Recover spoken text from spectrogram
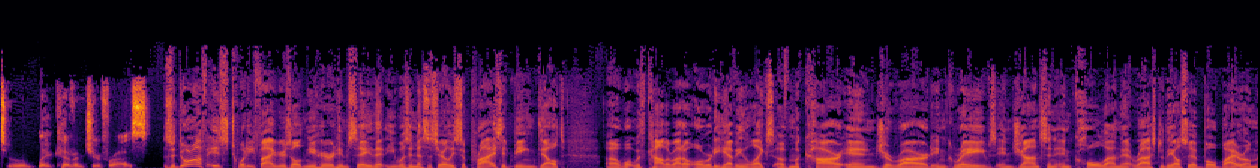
to like have them cheer for us. Zadorov is 25 years old, and you heard him say that he wasn't necessarily surprised at being dealt. Uh, what with Colorado already having the likes of Makar and Girard and Graves and Johnson and Cole on that roster, they also have Bo Byram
